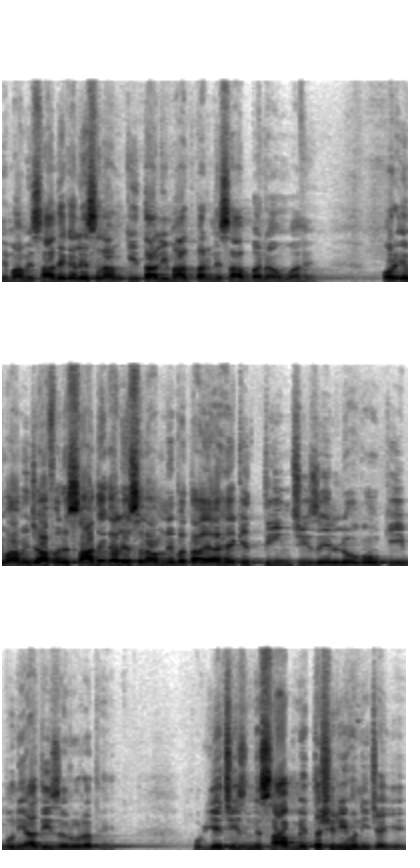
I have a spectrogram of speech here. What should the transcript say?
امام صادق علیہ السلام کی تعلیمات پر نصاب بنا ہوا ہے۔ اور امام جعفر صادق علیہ السلام نے بتایا ہے کہ تین چیزیں لوگوں کی بنیادی ضرورت ہیں۔ یہ چیز نصاب میں تشریح ہونی چاہیے۔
